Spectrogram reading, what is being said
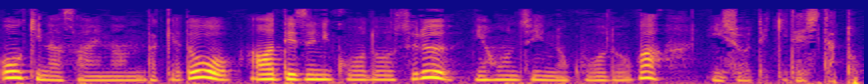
大きな災難だけど、慌てずに行動する日本人の行動が印象的でしたと。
